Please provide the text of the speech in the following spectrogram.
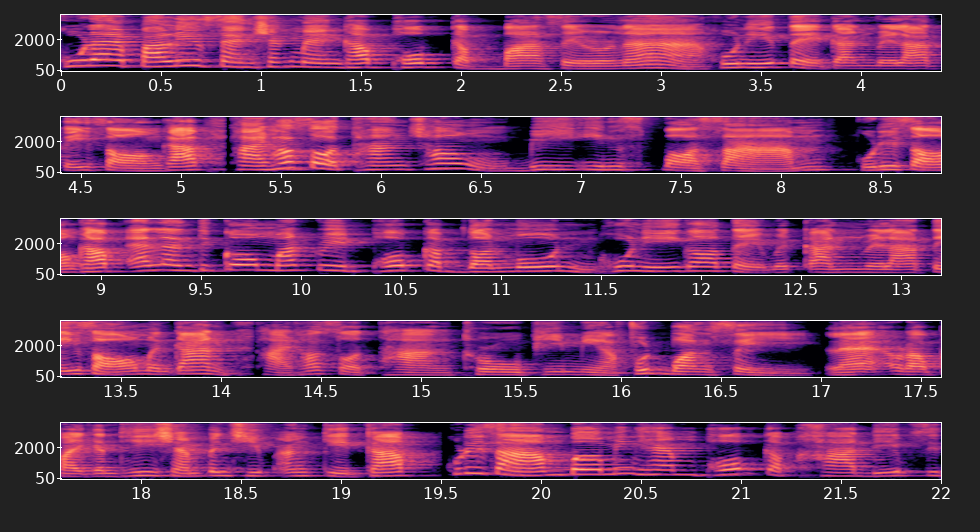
คู่แรกปารีสแซงต์แชร์กแมงครับ พบกับบาร์เซโลนาคู่นี้เตะกันเวลาตีสองครับ ถ่ายทอดสดทางช่อง B In Sport 3 คู่ที่ 2 ครับแอตเลนติโกมาดริดพบกับดอร์มุนคู่นี้ก็เตะกันเวลาตีสองเหมือนกัน ถ่ายทอดสดทาง True Premier Football 4 และเราไปกันที่แชมเปี้ยนชิพอังกฤษครับคู่ที่ 3 เบอร์มิงแฮมพบกับคาร์ดิฟซิ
